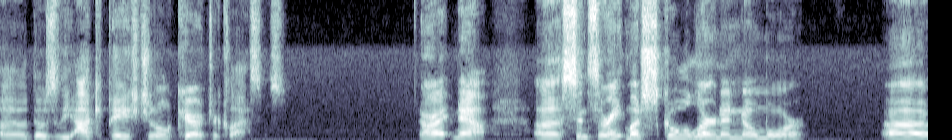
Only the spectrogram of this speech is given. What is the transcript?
uh, those are the occupational character classes. All right, now, uh, since there ain't much school learning no more, uh,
